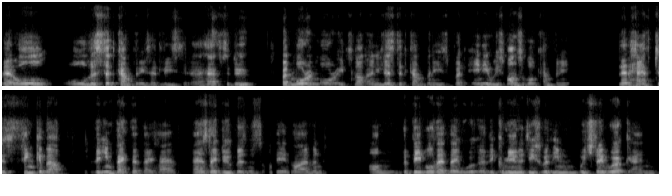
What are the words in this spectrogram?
that all all listed companies at least uh, have to do. But more and more, it's not only listed companies, but any responsible company that have to think about the impact that they have as they do business on the environment, on the people that they uh, the communities within which they work and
